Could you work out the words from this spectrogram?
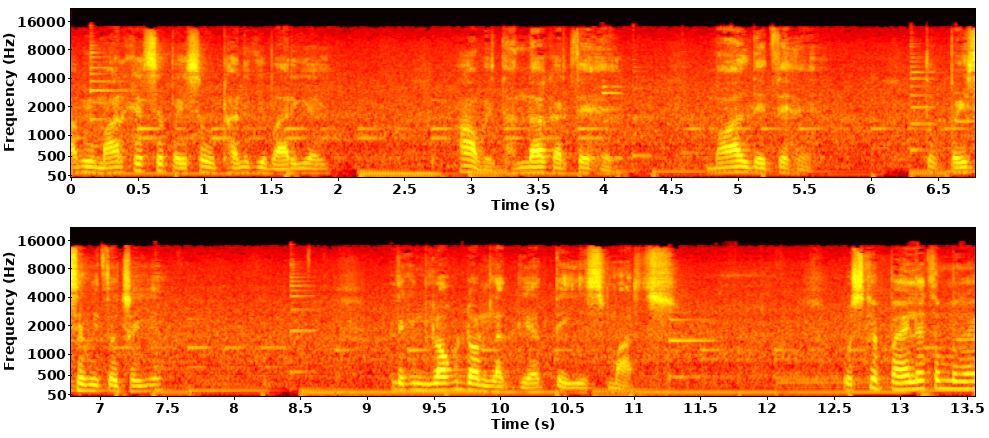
अभी मार्केट से पैसे उठाने की बारी आई। हाँ भाई धंधा करते हैं माल देते हैं तो पैसे भी तो चाहिए। लेकिन लॉकडाउन लग गया तेईस मार्च। उसके पहले तो मैंने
